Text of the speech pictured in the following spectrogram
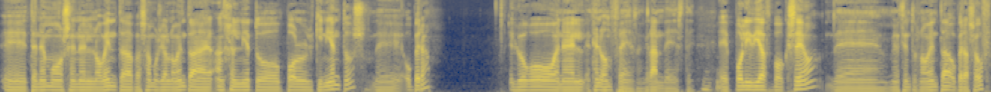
Eh, tenemos en el 90, pasamos ya al 90, Ángel Nieto Paul 500 de ópera. Luego en el, en el 11 es grande este. Poli Díaz Boxeo de 1990, Opera Soft.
